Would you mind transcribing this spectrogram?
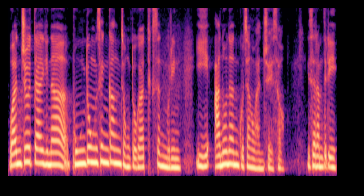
완주 딸기나 봉동 생강 정도가 특산물인 이 안온한 고장 완주에서 이 사람들이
